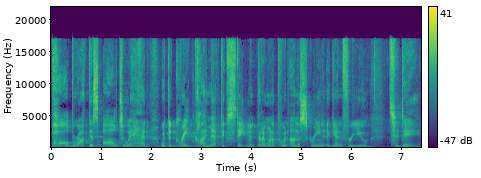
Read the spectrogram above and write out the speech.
Paul brought this all to a head with a great climactic statement that I want to put on the screen again for you today.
